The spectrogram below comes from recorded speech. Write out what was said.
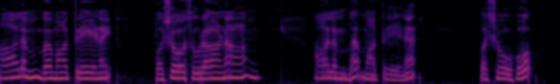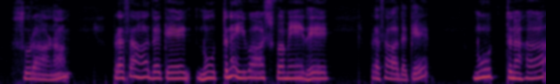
आलम्बमात्रेण पशोऽसुराणाम् आलम्बमात्रेण पशोः सुराणाम् प्रसादके नूत्नैवाश्वमेधे। प्रसादके नूत्नः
